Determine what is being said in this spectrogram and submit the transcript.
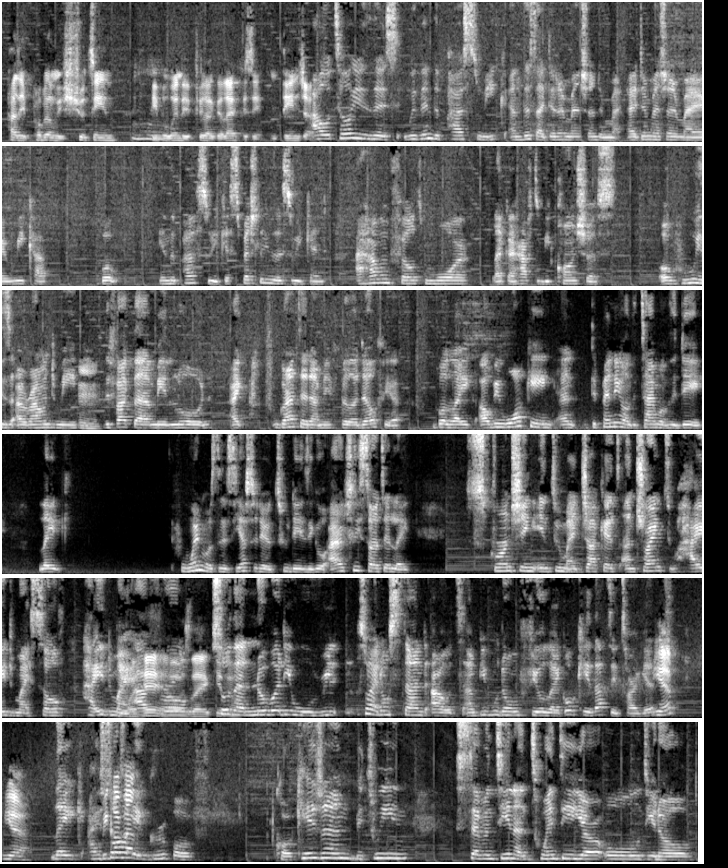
has a problem with shooting mm-hmm. people when they feel like their life is in danger? I will tell you this: within the past week, and this I didn't mention in my I didn't mention in my recap, but in the past week, especially this weekend, I haven't felt more like I have to be conscious of who is around me. Mm. The fact that I'm alone. I granted I'm in Philadelphia, but like I'll be walking, and depending on the time of the day, like when was this? Yesterday or two days ago, I actually started like scrunching into my jacket and trying to hide myself, hide my Your afro, like, so know. that nobody will re- so I don't stand out and people don't feel like okay, that's a target. Yep. Yeah. Like I Because saw I- a group of Caucasian between 17 and 20 year old, you know,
